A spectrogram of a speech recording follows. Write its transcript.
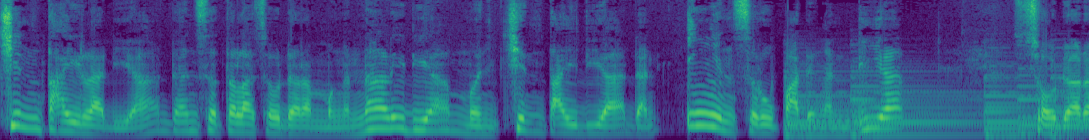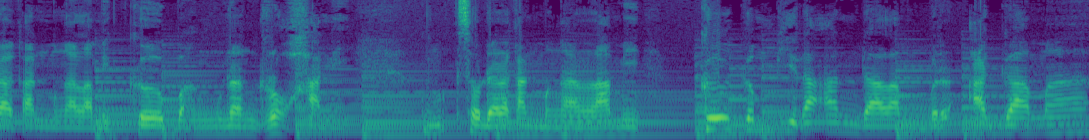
cintailah Dia, dan setelah saudara mengenali Dia, mencintai Dia, dan ingin serupa dengan Dia, saudara akan mengalami kebangunan rohani. Saudara akan mengalami kegembiraan dalam beragama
